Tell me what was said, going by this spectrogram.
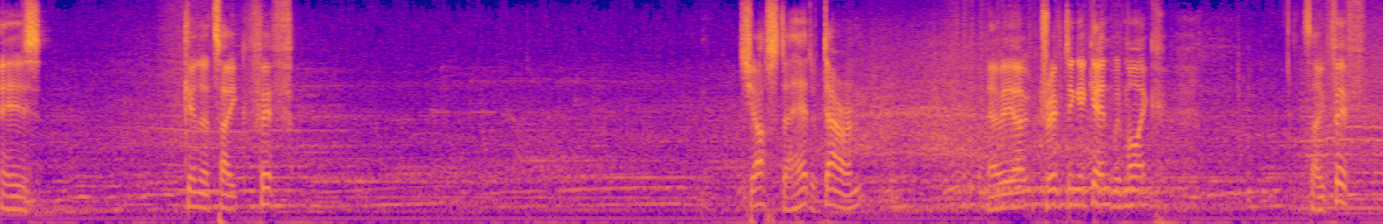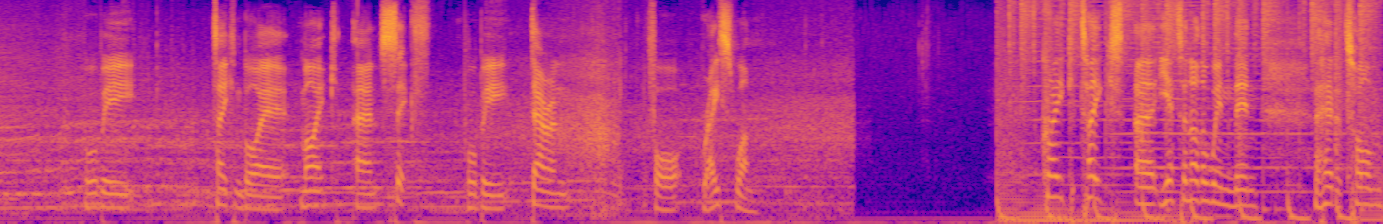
is gonna take fifth. Just ahead of Darren. There we go, drifting again with Mike. So fifth will be taken by Mike, and sixth will be Darren for race one. Craig takes uh, yet another win then ahead of Tom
